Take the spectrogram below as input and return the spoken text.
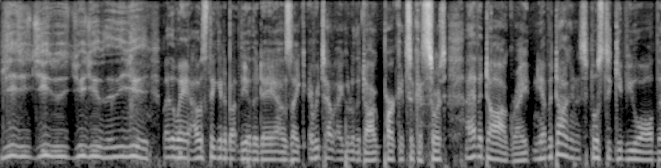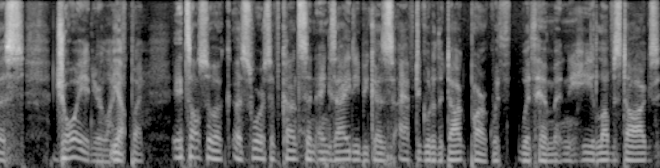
by the way, I was thinking about the other day. I was like, every time I go to the dog park, it's like a source. I have a dog, right? And you have a dog, and it's supposed to give you all this joy in your life, Yep. but it's also a, a source of constant anxiety because I have to go to the dog park with with him, and he loves dogs,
